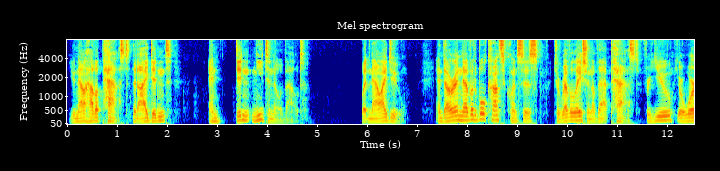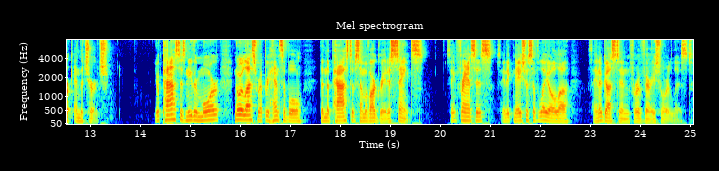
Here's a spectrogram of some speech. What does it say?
You now have a past that I didn't and didn't need to know about. But now I do. And there are inevitable consequences to revelation of that past for you, your work, and the church. Your past is neither more nor less reprehensible than the past of some of our greatest saints St. Francis, St. Ignatius of Loyola, St. Augustine, for a very short list.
